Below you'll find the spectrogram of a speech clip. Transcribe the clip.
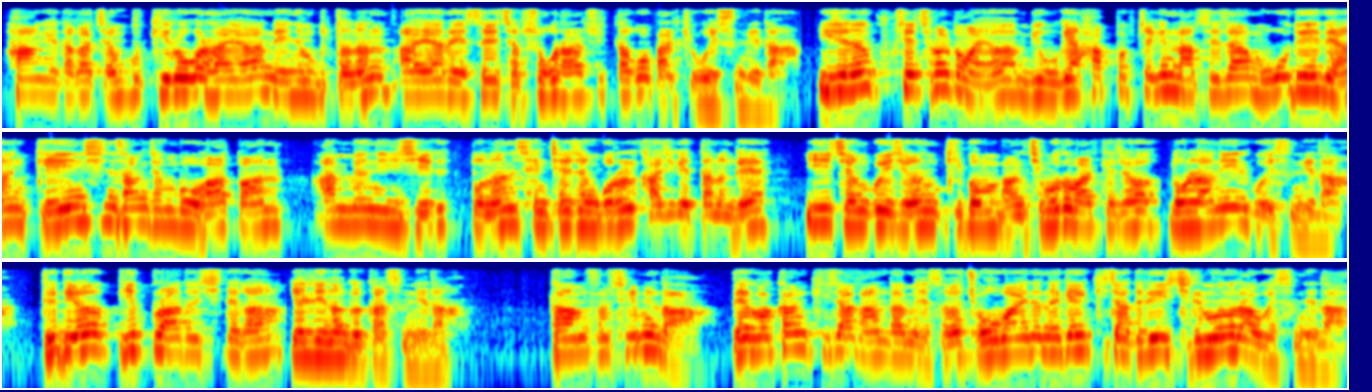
항에다가 전부 기록을 하여 내년부터는 IRS에 접속을 할 수 있다고 밝히고 있습니다. 이제는 국세청을 통하여 미국의 합법적인 납세자 모두에 대한 개인 신상 정보와 또한 안면 인식 또는 생체 정보를 가지겠다는 게 이 정부의 지금 기본 방침으로 밝혀져 논란이 일고 있습니다. 드디어 빅브라더 시대가 열리는 것 같습니다. 다음 소식입니다. 백악관 기자 간담회에서 조 바이든에게 기자들이 질문을 하고 있습니다.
